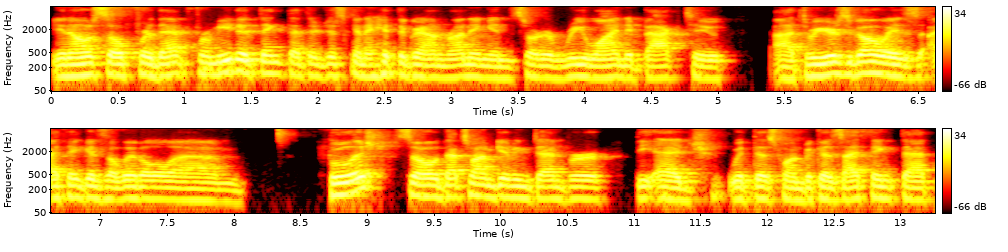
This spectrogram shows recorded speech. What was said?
you know so for that for me to think that they're just going to hit the ground running and sort of rewind it back to uh, three years ago is i think is a little um foolish so that's why i'm giving denver the edge with this one because i think that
